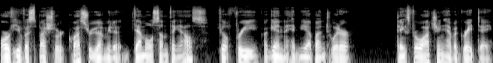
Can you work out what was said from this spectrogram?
or if you have a special request or you want me to demo something else, feel free, again, to hit me up on Twitter. Thanks for watching. Have a great day.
